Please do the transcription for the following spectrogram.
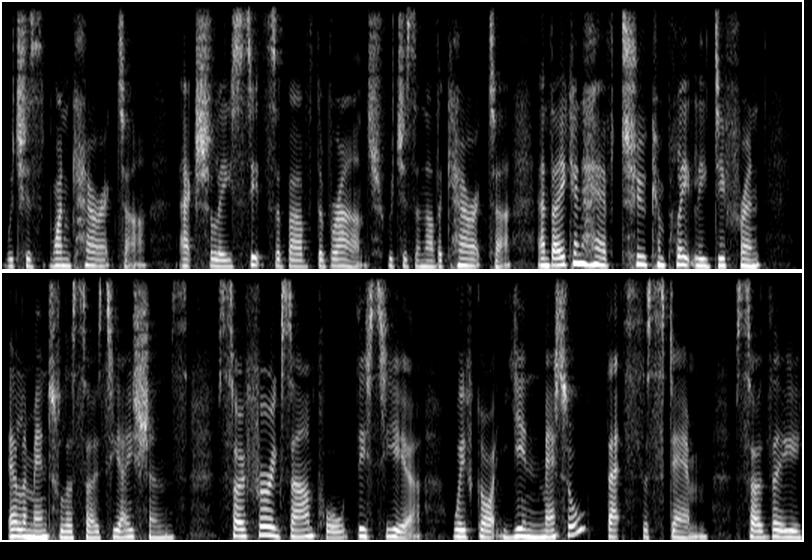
which is one character, actually sits above the branch, which is another character, and they can have two completely different elemental associations. So, for example, this year we've got yin metal, that's the stem. So, the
